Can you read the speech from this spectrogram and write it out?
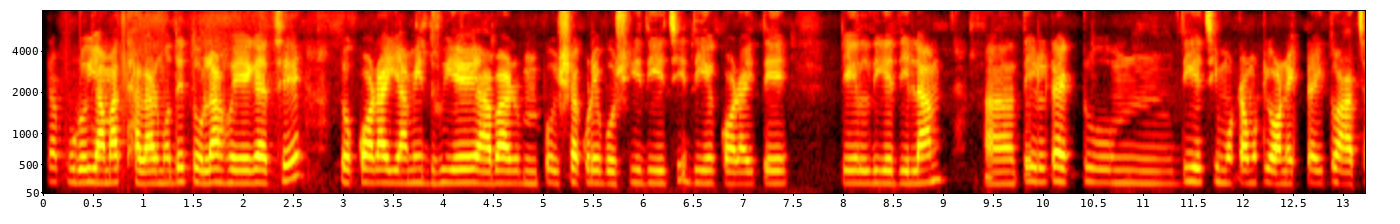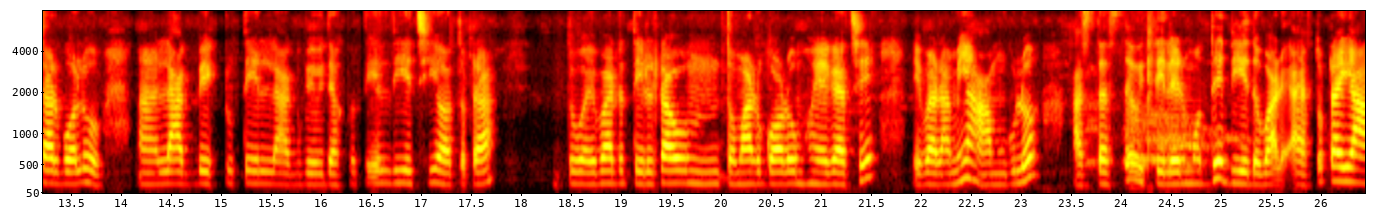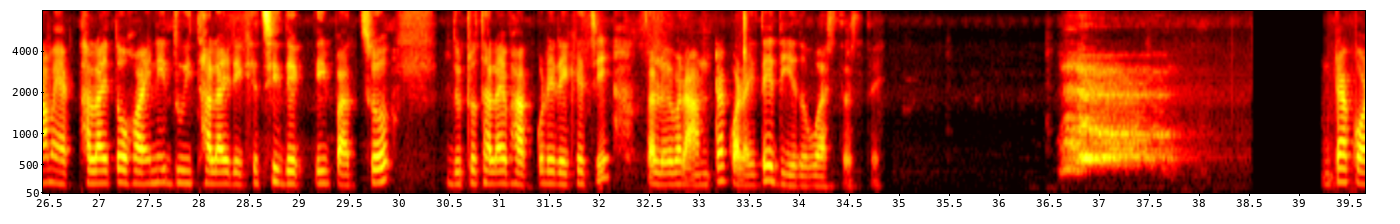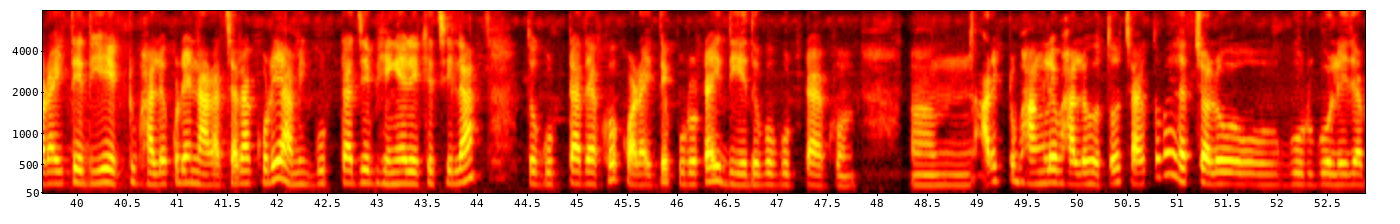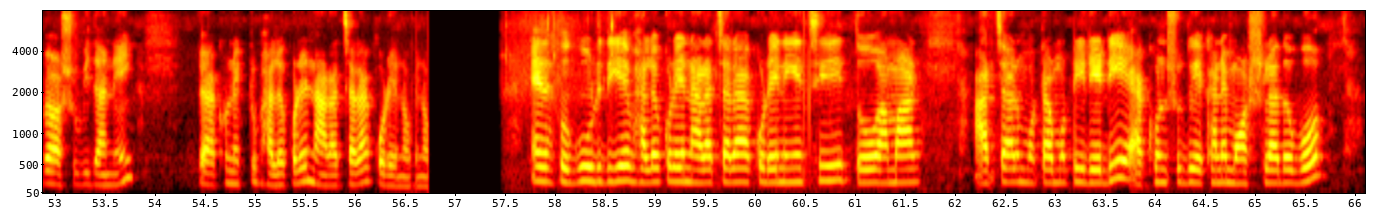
এটা পুরোই আমার থালার মধ্যে তোলা হয়ে গেছে। তো কড়াই আমি ধুয়ে আবার পয়সা করে বসিয়ে দিয়েছি। দিয়ে কড়াইতে তেল দিয়ে দিলাম। তেলটা একটু দিয়েছি মোটামুটি অনেকটাই তো আচার বলো। লাগবে একটু তেল লাগবে, ওই দেখো তেল দিয়েছি অতটা। তো এবার তেলটাও তোমার গরম হয়ে গেছে। এবার আমি আমগুলো আস্তে আস্তে ওই তেলের মধ্যে দিয়ে দেবো। আর এতটাই আম এক থালায় তো হয়নি, দুই থালায় রেখেছি, দেখতেই পাচ্ছ। দুটো থালায় ভাগ করে রেখেছি। তাহলে এবার আমটা কড়াইতে দিয়ে দেবো আস্তে আস্তে। আমটা কড়াইতে দিয়ে একটু ভালো করে নাড়াচাড়া করে আমি গুড়টা যে ভেঙে রেখেছিলাম, তো গুড়টা দেখো কড়াইতে পুরোটাই দিয়ে দেবো গুড়টা এখন। আরেকটু ভাঙলে ভালো হতো, চা, তবে চলো গুড় গলে যাবে, অসুবিধা নেই। তো এখন একটু ভালো করে নাড়াচাড়া করে নেব। এই দেখো গুড় দিয়ে ভালো করে নাড়াচাড়া করে নিয়েছি, তো আমার আচার মোটামুটি রেডি। এখন শুধু এখানে মশলা দেবো।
